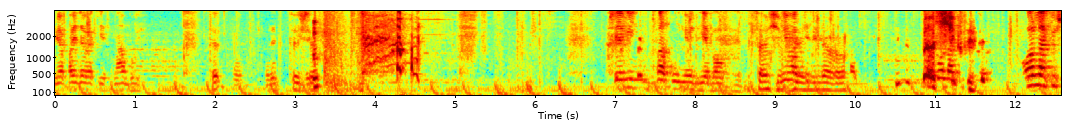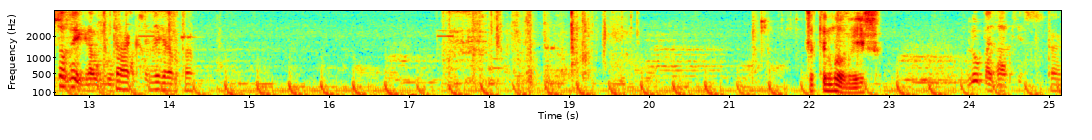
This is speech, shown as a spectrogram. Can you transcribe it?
Żebym ja pamiętał jaki jest nabój. Ty, To- ty się... Przynajmniej was mi nie odjebał. Sam się Nie ma kiedy- wyeliminował. Co się... Orlak, Orlak już to wygrał, kurwa. Tak, przecież. wygrał to. Co ty mówisz? Lupę zabierz. Tak.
